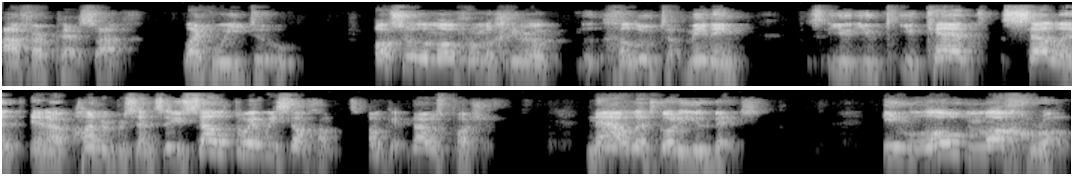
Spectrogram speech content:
achar Pesach, like we do. Also lemochel mechira chaluta, meaning you, you you can't sell it in a hundred percent. So you sell it the way we sell chametz. Okay, that was pasha. Now let's go to Yud Beis. In lo machro,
